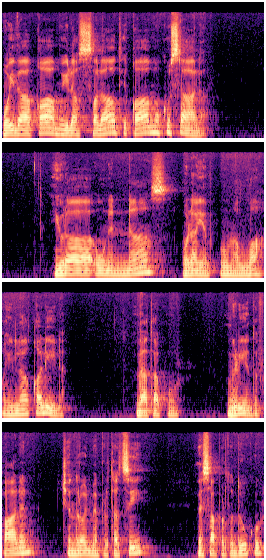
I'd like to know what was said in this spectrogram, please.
"Wa idha qamu ila salati qamu kusala." Yura'un an-nas wa la yadhkurun Allah illa qalila. Dhe ata kur ngrihen të falen, qëndrojnë me përtaci dhe sa për të dukur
